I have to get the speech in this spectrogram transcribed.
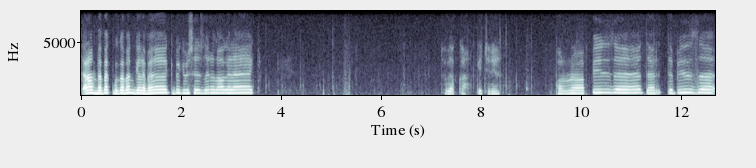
Selam bebek bebe ben gelebek gibi gibi sesleri daha gelek. Dur bir dakika geçireyim. Para bize, dert de bize.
